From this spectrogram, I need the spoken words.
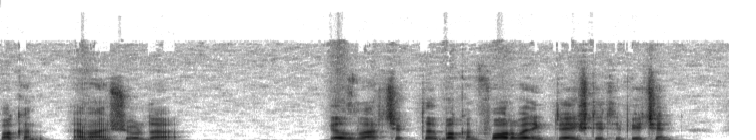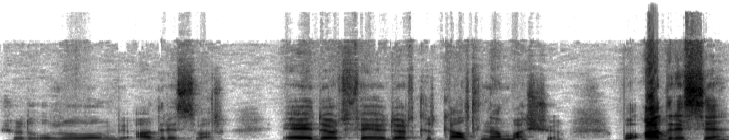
Bakın hemen şurada yazılar çıktı. Bakın forwarding http için şurada uzun bir adres var. E E4 F4 46 ile başlıyor. Bu adresi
